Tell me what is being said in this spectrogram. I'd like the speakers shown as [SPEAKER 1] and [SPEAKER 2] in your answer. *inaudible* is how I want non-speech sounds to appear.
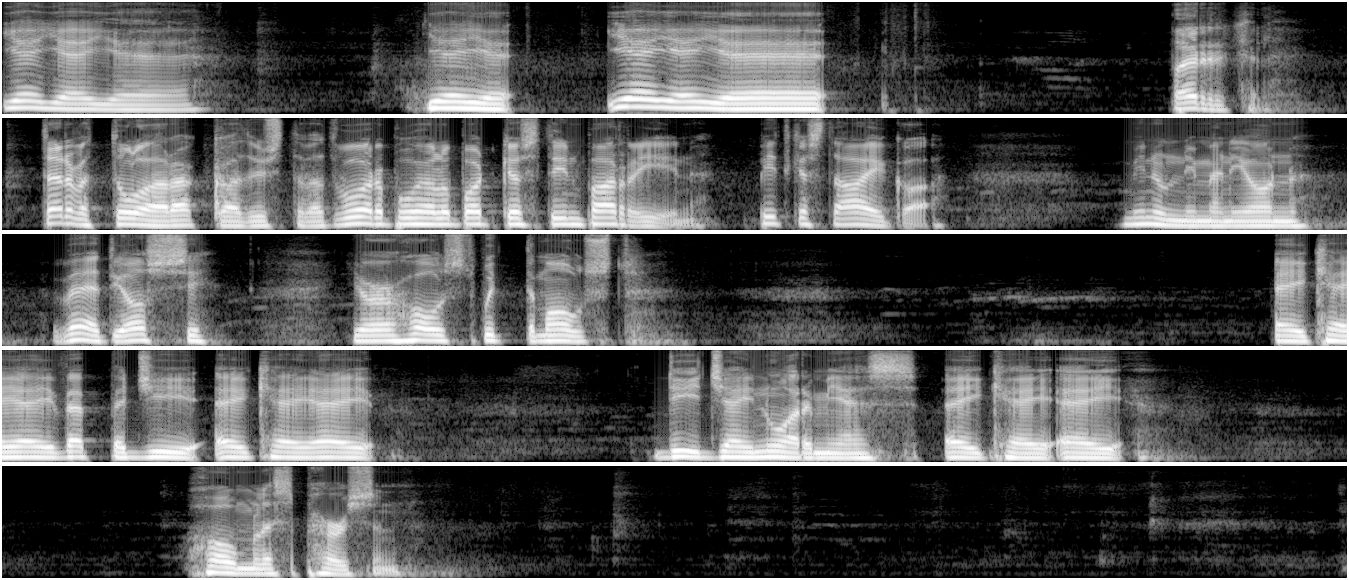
[SPEAKER 1] Jee, jee, jee. Jee, jee. Jee, jee, jee. Perkele. Tervetuloa rakkaat ystävät vuoropuhelupodcastin pariin. Pitkästä aikaa. Minun nimeni on Veeti Ossi, your host with the most. A.k.a. Veppe G, a.k.a. DJ Nuorimies, a.k.a. Homeless Person.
